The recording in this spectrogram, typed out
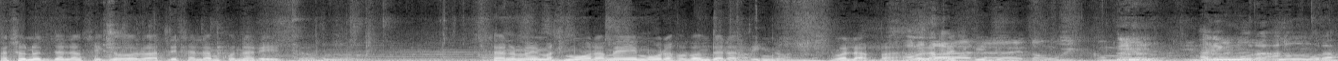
Masunod na lang siguro, at least alam ko na rito. Hmm. Sana may mas mura. May mura pa bang darating nun? Wala pa. Wala pa schedule. itong week kung meron. Aling mura? Anong mura?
